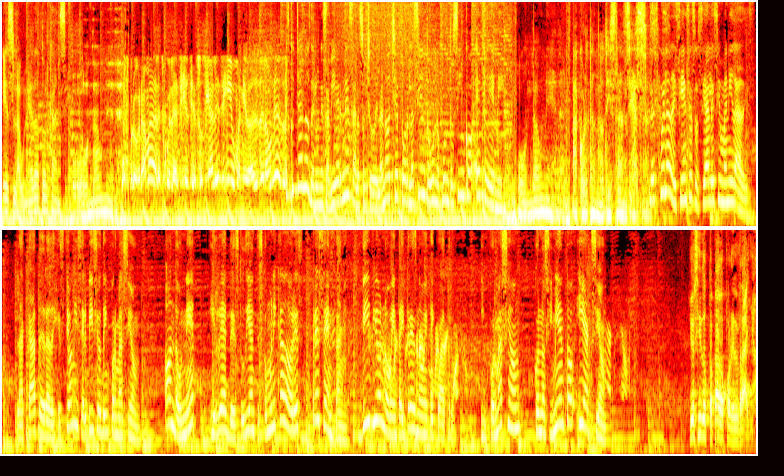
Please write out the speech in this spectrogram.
es la UNED a tu alcance. Onda UNED. Un programa de la Escuela de Ciencias Sociales y Humanidades de la UNED. Escuchanos de lunes a viernes a las 8 de la noche por la 101.5 FM. Onda UNED. Acortando distancias. La Escuela de Ciencias Sociales y Humanidades. La Cátedra de Gestión y Servicios de Información. Onda UNED y Red de Estudiantes Comunicadores presentan Biblio 9394. Información, conocimiento y acción. Yo he sido tocado por el rayo.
